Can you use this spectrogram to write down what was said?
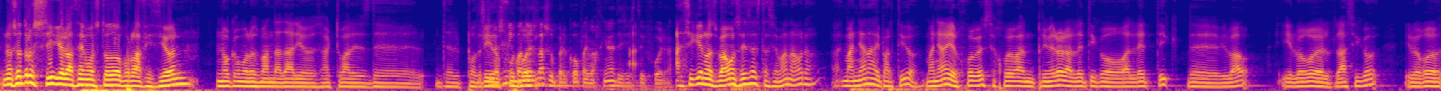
Nosotros sí que lo hacemos todo por la afición, no como los mandatarios actuales de- del Es que podrido no sé ni cuándo fútbol. es la Supercopa, imagínate si estoy fuera. Así que nos vamos esa esta semana ahora. Mañana hay partido. Mañana y el jueves se juegan primero el Atlético Athletic de Bilbao y luego el clásico y luego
